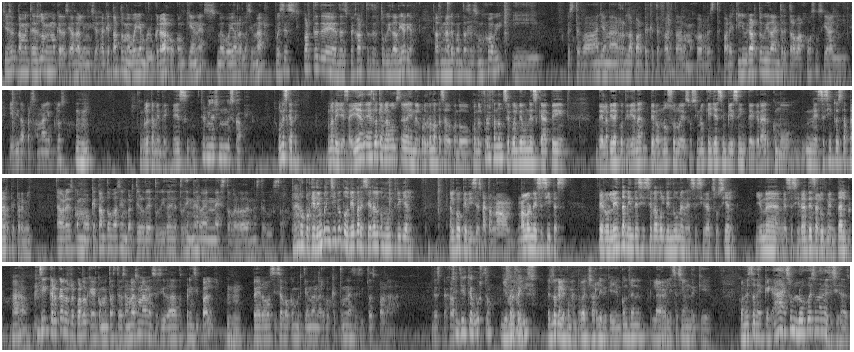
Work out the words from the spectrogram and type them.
Sí, exactamente, es lo mismo que decías al inicio, o sea, qué tanto me voy a involucrar o con quiénes me voy a relacionar, pues es parte de, de despejarte de tu vida diaria. A final de cuentas es un hobby y pues te va a llenar la parte que te falta a lo mejor este, para equilibrar tu vida entre trabajo social y, y vida personal incluso. Completamente. Es Termina siendo un escape. un escape. Una belleza. Y es, es lo que hablamos eh, en el programa pasado, cuando, cuando el furry fandom se vuelve un escape de la vida cotidiana, pero no solo eso, sino que ya se empieza a integrar como necesito esta parte para mí. Ahora es como qué tanto vas a invertir de tu vida y de tu dinero en esto, ¿verdad? En este gusto. Claro, porque de un principio podría parecer algo muy trivial. Algo que dices, vato, no, no lo necesitas. Pero lentamente sí se va volviendo una necesidad social y una necesidad de salud mental. Ajá. Sí, creo que recuerdo que comentaste, o sea, no es una necesidad principal, pero sí se va convirtiendo en algo que tú necesitas para despejar. Sentirte a gusto, Y es estar que- feliz. Es lo que le comentaba a Charlie, de que yo encontré en la realización de que con esto de que, ah, es un lujo, es una necesidad.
